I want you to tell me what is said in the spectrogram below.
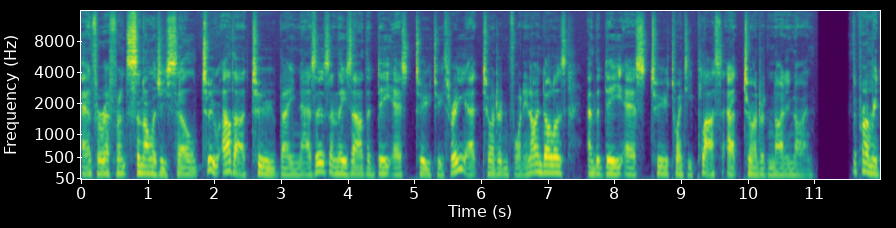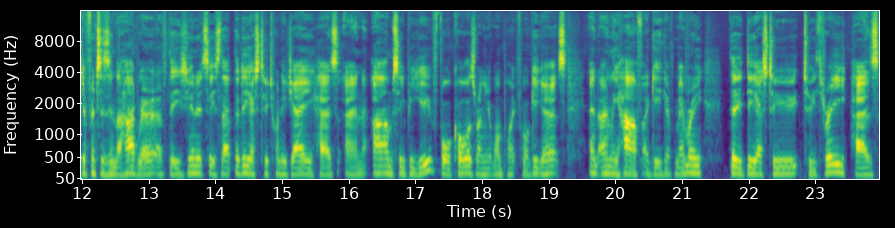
And for reference, Synology sell two other two-bay NASs, and these are the DS223 at $249 and the DS220 Plus at $299. The primary differences in the hardware of these units is that the DS220J has an ARM CPU, 4 cores running at 1.4 GHz, and only half a gig of memory. The DS223 has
